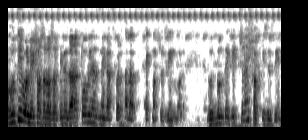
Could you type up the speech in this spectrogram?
ভূতই বলি সচরাচর, কিন্তু যারা কবিরাজ নিয়ে কাজ করে, তারা একমাত্র জিন বলে। ভূত বলতে কিচ্ছু নাই, সবকিছু জিন।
